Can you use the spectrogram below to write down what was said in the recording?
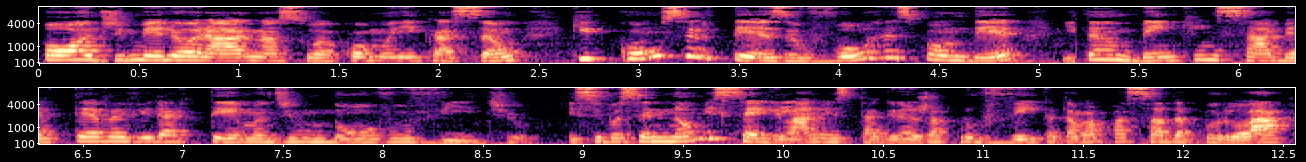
pode melhorar na sua comunicação, que com certeza eu vou responder e também, quem sabe, até vai virar tema de um novo vídeo. E se você não me segue lá no Instagram, já aproveita, dá uma passada por lá,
